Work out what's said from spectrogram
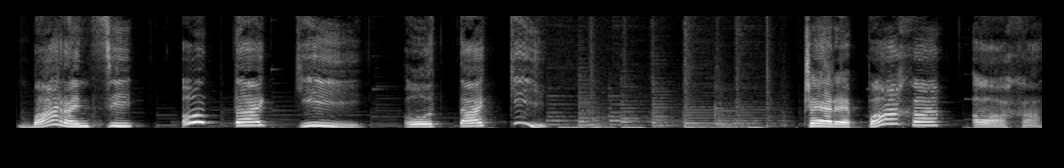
баранці. От такі, от такі. Черепаха аха.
